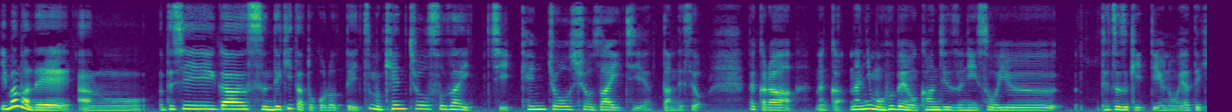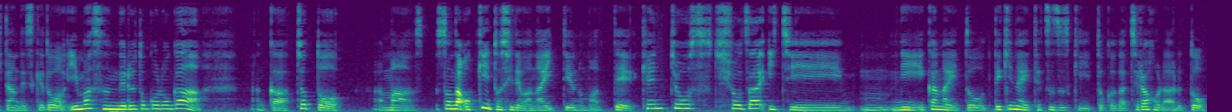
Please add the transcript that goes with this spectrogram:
今まであの私が住んできたところっていつも県庁所在地県庁所在地やったんですよ。だからなんか何も不便を感じずにそういう手続きっていうのをやってきたんですけど今住んでるところがなんかちょっとまあそんな大きい都市ではないっていうのもあって県庁所在地に行かないとできない手続きとかがちらほらあると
